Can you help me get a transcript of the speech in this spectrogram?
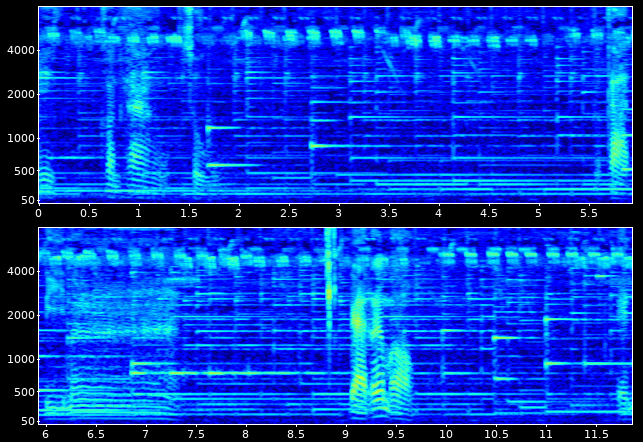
นี่ค่อนข้างสูง อากาศดีมาก แดดเริ่มออก เห็น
